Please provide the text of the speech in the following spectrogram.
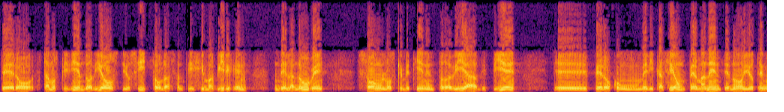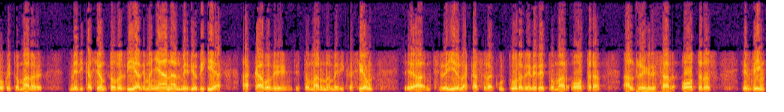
pero estamos pidiendo a Dios, Diosito, la Santísima Virgen de la nube, son los que me tienen todavía de pie, eh, pero con medicación permanente, ¿no? Yo tengo que tomar medicación todo el día, de mañana al mediodía, acabo de, tomar una medicación, eh, antes de ir a la Casa de la Cultura deberé tomar otra, al regresar otras, en fin,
